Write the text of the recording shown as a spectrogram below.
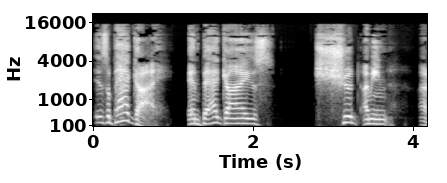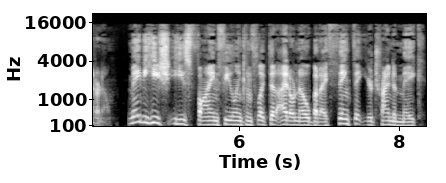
is a bad guy, and bad guys should. I mean, I don't know. Maybe he sh- he's fine feeling conflicted. I don't know, but I think that you're trying to make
